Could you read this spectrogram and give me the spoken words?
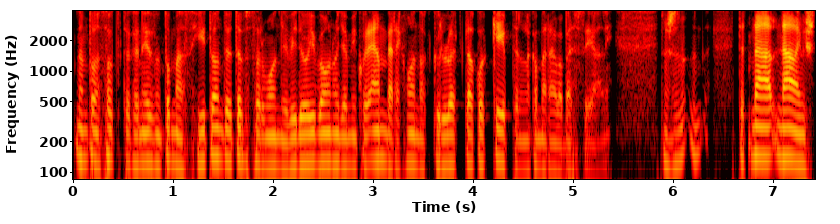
nem tudom, szoktatok-e nézni Thomas Heaton, ő többször mondja a videóiban, hogy amikor emberek vannak körülötte, akkor képtelen a kamerába beszélni. Most, tehát nál, nálam is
